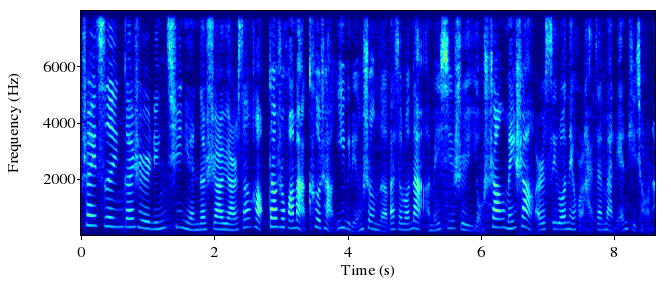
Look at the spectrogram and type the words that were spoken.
上一次应该是零七年的十二月二十三号，当时皇马客场一比零胜的巴塞罗那啊，梅西是有伤没上，而 C 罗那会儿还在曼联踢球呢。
